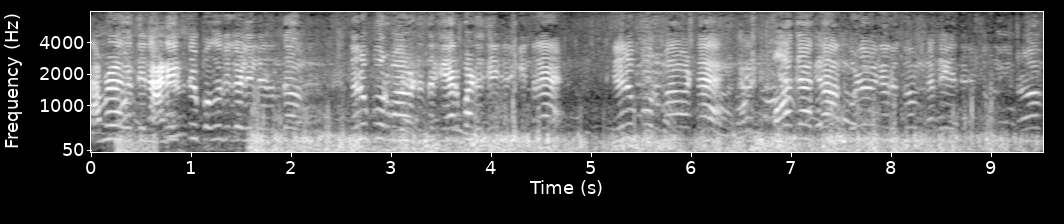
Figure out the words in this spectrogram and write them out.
தமிழகத்தின் அனைத்து பகுதிகளில் இருந்தும் திருப்பூர் மாவட்டத்திற்கு ஏற்பாடு செய்திருக்கின்ற திருப்பூர் மாவட்ட பாஜக குழுவினருக்கும் நன்றியை தெரிவித்துக் கொள்கின்றோம்.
